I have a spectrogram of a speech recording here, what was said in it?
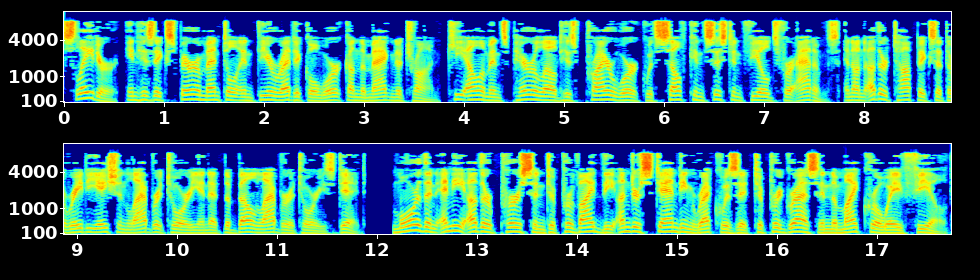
Slater, in his experimental and theoretical work on the magnetron key elements paralleled his prior work with self-consistent fields for atoms and on other topics at the Radiation Laboratory and at the Bell Laboratories did more than any other person to provide the understanding requisite to progress in the microwave field.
